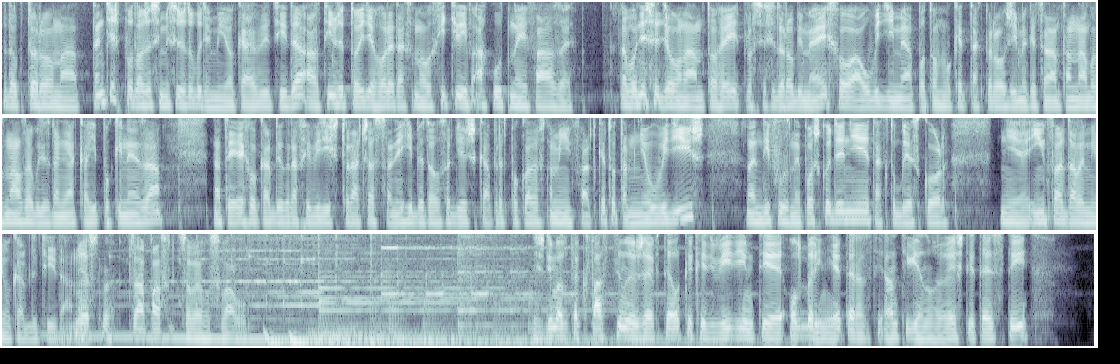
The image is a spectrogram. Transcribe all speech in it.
s doktorom a ten tiež povedal, že si myslí, že to bude myokarditída, ale tým, že to ide hore, tak sme ho chytili v akútnej fáze lebo nesedelo nám to, hej, proste si dorobíme echo a uvidíme a potom ho keď tak preložíme, keď sa nám tam naozaj bude zdať nejaká hypokinéza. Na tej echokardiografii vidíš, ktorá časť sa nehybe toho srdiečka a predpokladáš tam infarkt. Keď to tam neuvidíš, len difúzne poškodenie, tak to bude skôr nie infarkt, ale myokarditída. No. Jasne. Zápal srdcového svalu. Vždy ma to tak fascinuje, že aj v telke, keď vidím tie odbery, nie teraz tie antigenové, vieš, tie testy,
